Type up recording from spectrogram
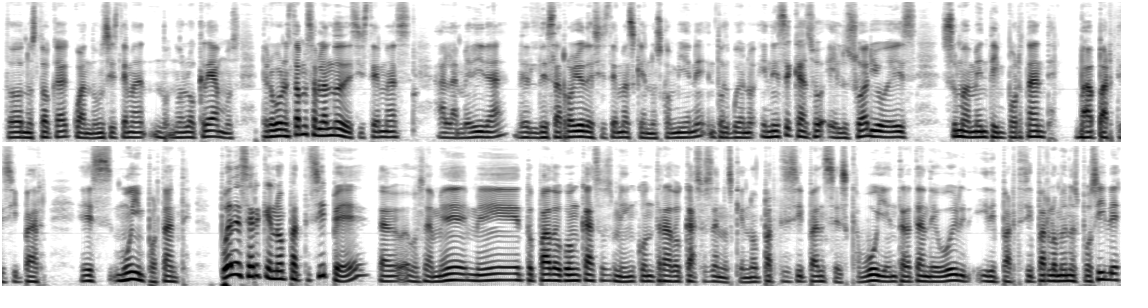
todo nos toca cuando un sistema no, no lo creamos. Pero bueno, estamos hablando de sistemas a la medida, del desarrollo de sistemas que nos conviene. Entonces, bueno, en ese caso el usuario es sumamente importante, va a participar, es muy importante. Puede ser que no participe, ¿eh? o sea, me, he topado con casos, me he encontrado casos en los que no participan, se escabullen, tratan de huir y de participar lo menos posible.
